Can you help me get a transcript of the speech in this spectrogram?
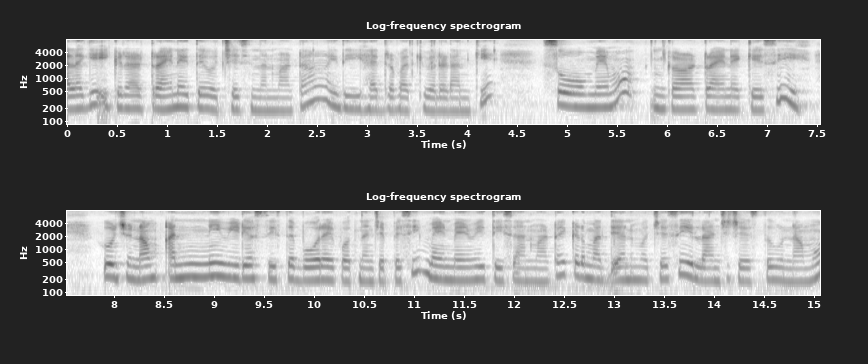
అలాగే ఇక్కడ ట్రైన్ అయితే వచ్చేసిందనమాట. ఇది హైదరాబాద్కి వెళ్ళడానికి. సో మేము ఇంకా ట్రైన్ ఎక్కేసి కూర్చున్నాం. అన్ని వీడియోస్ తీస్తే బోర్ అయిపోతుందని చెప్పేసి మెయిన్ మెయిన్వి తీసాను అనమాట ఇక్కడ మధ్యాహ్నం వచ్చేసి లంచ్ చేస్తూ ఉన్నాము.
